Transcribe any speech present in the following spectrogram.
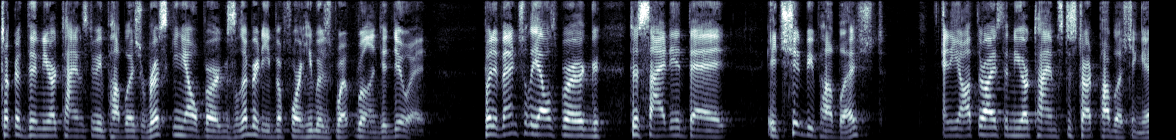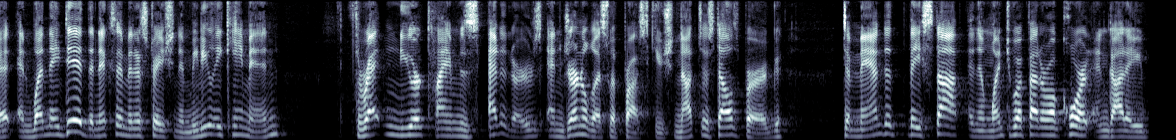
took it to the New York Times to be published, risking Ellsberg's liberty before he was willing to do it. But eventually, Ellsberg decided that it should be published, and he authorized the New York Times to start publishing it. And when they did, the Nixon administration immediately came in, threatened New York Times editors and journalists with prosecution, not just Ellsberg, demanded they stop, and then went to a federal court and got a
